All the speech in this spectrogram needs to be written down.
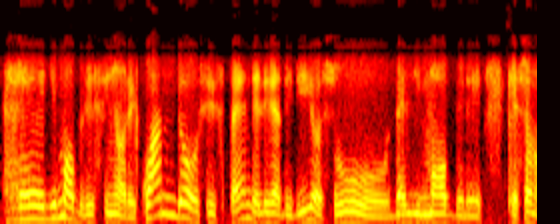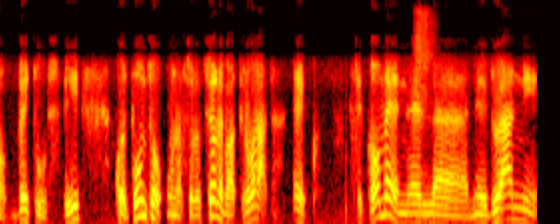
eh, gli immobili signori, quando si spende l'ira di Dio su degli immobili che sono vetusti, a quel punto una soluzione va trovata. Ecco, siccome nel, nei due anni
